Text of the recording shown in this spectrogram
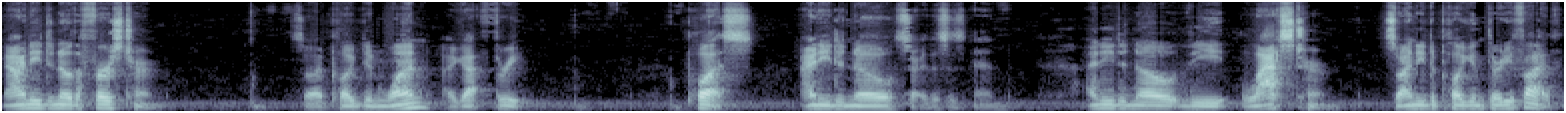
Now I need to know the first term. So I plugged in 1, I got 3. Plus, I need to know, sorry, this is n. I need to know the last term. So I need to plug in 35.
